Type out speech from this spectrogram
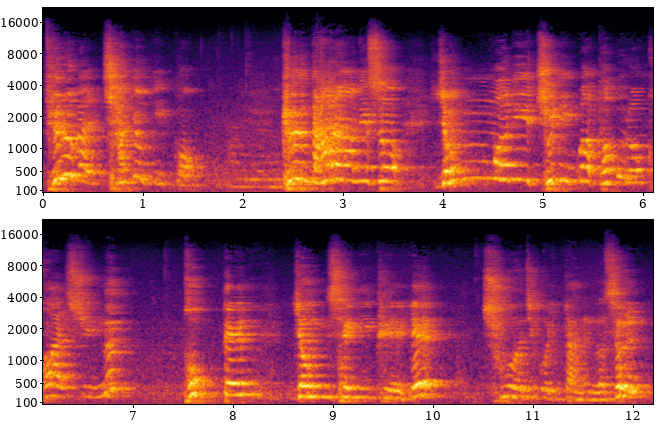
들어갈 자격이 있고 그 나라 안에서 영원히 주님과 더불어 거할 수 있는 복된 영생이 그에게 주어지고 있다는 것을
